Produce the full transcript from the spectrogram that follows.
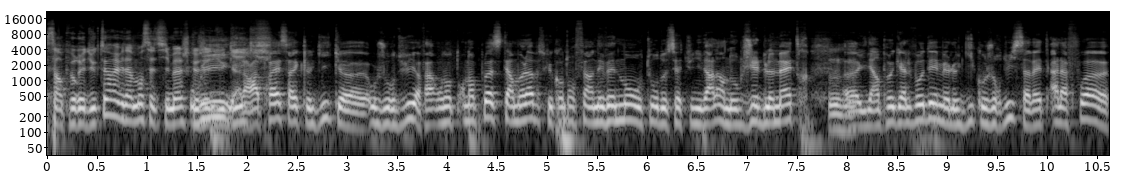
c'est un peu réducteur évidemment cette image que j'ai du Oui, geek. alors après, c'est vrai que le geek, euh, aujourd'hui, enfin, on, on emploie ce terme-là parce que quand on fait un événement autour de cet univers-là, on est obligé de le mettre. Mhm. Il est un peu galvaudé, mais le geek aujourd'hui, ça va être à la fois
